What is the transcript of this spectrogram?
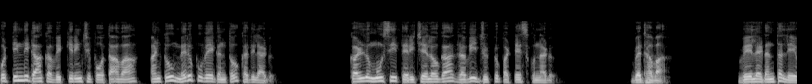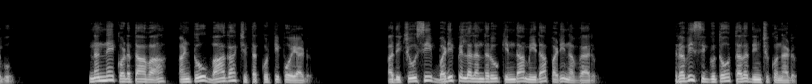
కొట్టిందిగాక వెక్కిరించి పోతావా అంటూ మెరుపు వేగంతో కదిలాడు. కళ్ళు మూసి తెరిచేలోగా రవి జుట్టు పట్టేసుకున్నాడు. వెధవా వేలెడంత లేవు. నన్నే కొడతావా? అంటూ బాగా చిత్తకొట్టిపోయాడు. అది చూసి బడి పిల్లలందరూ కిందా మీద పడి నవ్వారు. రవి సిగ్గుతో తల దించుకున్నాడు.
